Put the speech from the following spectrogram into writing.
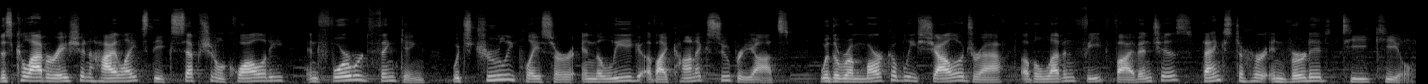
This collaboration highlights the exceptional quality and forward thinking which truly place her in the league of iconic super yachts with a remarkably shallow draft of 11 feet 5 inches thanks to her inverted T keel.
